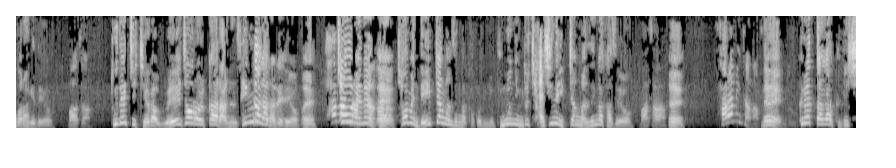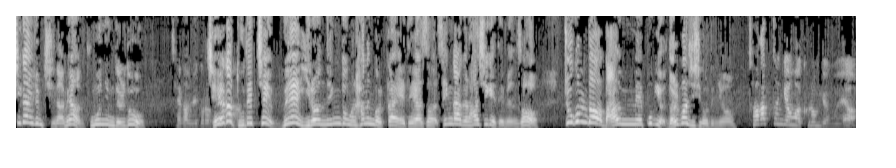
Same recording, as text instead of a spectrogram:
걸 하게 돼요. 맞아. 도대체 제가 왜 저럴까라는 생각을 하게 해. 돼요. 예. 화만 처음에는 예, 처음엔 내 입장만 생각하거든요. 부모님도 자신의 입장만 생각하세요. 맞아. 예. 사람이잖아. 네. 부모님도. 그랬다가 그게 시간이 좀 지나면 부모님들도 제가 왜 그럴까? 제가 도대체 왜 이런 행동을 하는 걸까에 대해서 생각을 하시게 되면서 조금 더 마음의 폭이 넓어지시거든요. 저 같은 경우가 그런 경우예요.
